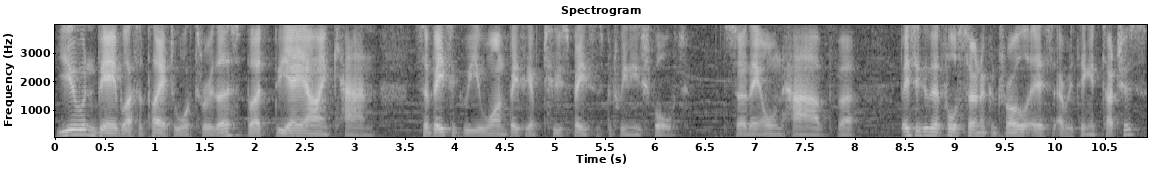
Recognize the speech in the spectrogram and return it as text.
you wouldn't be able as a player to walk through this, but the AI can. So basically you want basically have two spaces between each fort. So they all have, uh, basically the full of control is everything it touches.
